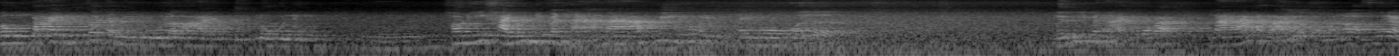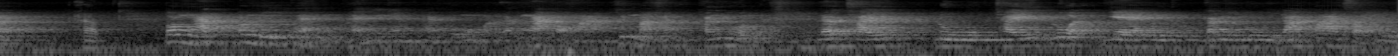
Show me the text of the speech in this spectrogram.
ตรงใต้นี้ก็จะมีรูระบายอีกรูหนึ่งอืมคราวนี้ใครที่มีปัญหาน้ำวิ่งเข้าไปในโมเวอร์หรือมีปัญหาเกี่ยวกับว่าน้ำมันไหลออกมานอกเครื่องครับ ต้องงัดต้องดึงแผงแผงอย่างเงี้ยแผงผมออกมาแล้วก็งัดออกมาขึ้นมาทั้งทั้งยวงเลยแล้วใช้รูใช้ลวดแยงรูก็มีรูอยู่ด้านใต้สองรู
